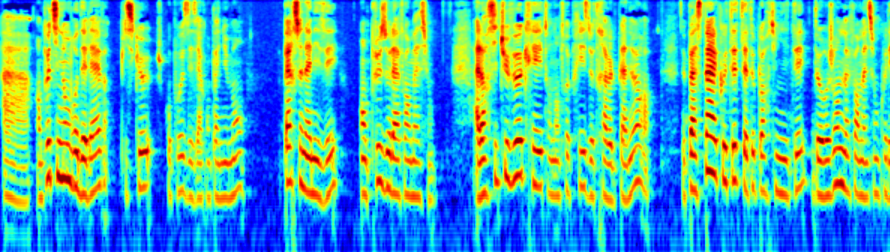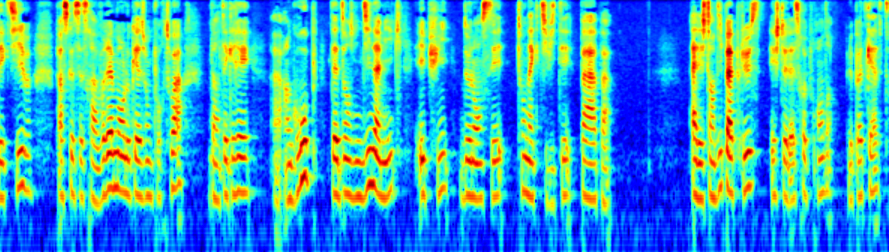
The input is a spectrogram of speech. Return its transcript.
à un petit nombre d'élèves puisque je propose des accompagnements personnalisés en plus de la formation. Alors si tu veux créer ton entreprise de travel planner, ne passe pas à côté de cette opportunité de rejoindre ma formation collective parce que ce sera vraiment l'occasion pour toi d'intégrer euh, un groupe, d'être dans une dynamique et puis de lancer ton activité pas à pas. Allez, je t'en dis pas plus et je te laisse reprendre le podcast.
